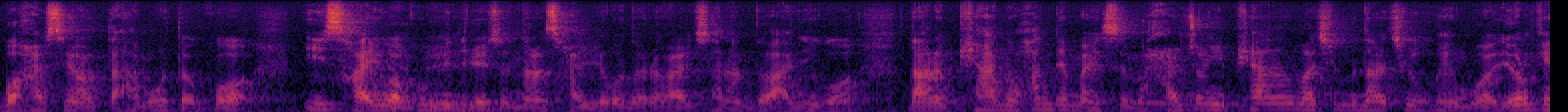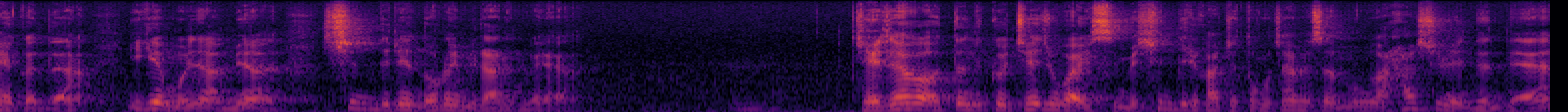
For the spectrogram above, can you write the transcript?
뭐 할 생각도 아무것도 없고 이 사회와 국민들을 위해서 나는 살려고 노력할 사람도 아니고 나는 피아노 한 대만 있으면 하루 종일 피아노만 치면 나는 즐겁고 행복하고 이렇게 했거든. 이게 뭐냐면 신들의 노름이라는 거예요. 제자가 어떤 그 재주가 있으면 신들이 같이 동참해서 뭔가 할 수는 있는데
